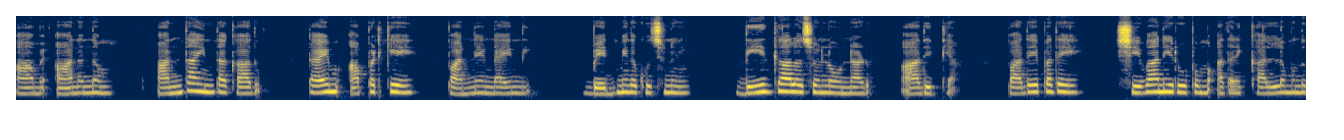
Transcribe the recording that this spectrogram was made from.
ఆమె ఆనందం అంతా ఇంత కాదు. టైం అప్పటికే పన్నెండు అయింది బెడ్ మీద కూర్చుని దీర్ఘాలోచనలో ఉన్నాడు ఆదిత్య. పదే పదే శివాని రూపం అతని కళ్ళ ముందు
